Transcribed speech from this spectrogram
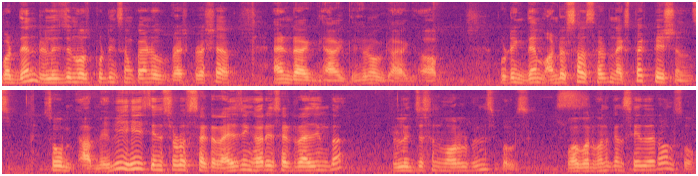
but then religion was putting some kind of pressure and uh, uh, you know uh, uh putting them under some certain expectations. So uh, maybe he is instead of satirizing her, is satirizing the religious and moral principles. Well, one can say that also.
